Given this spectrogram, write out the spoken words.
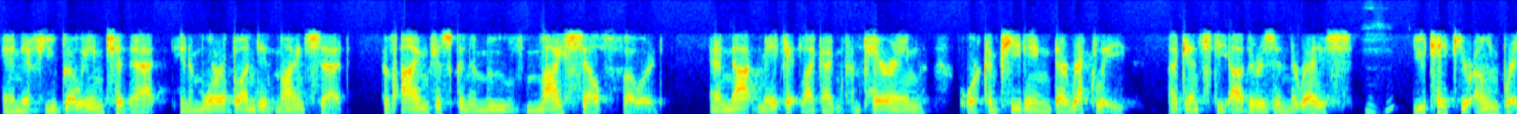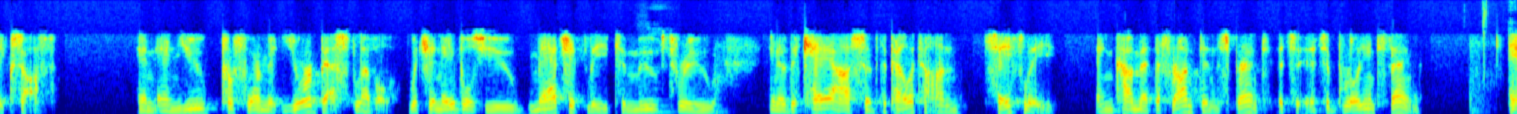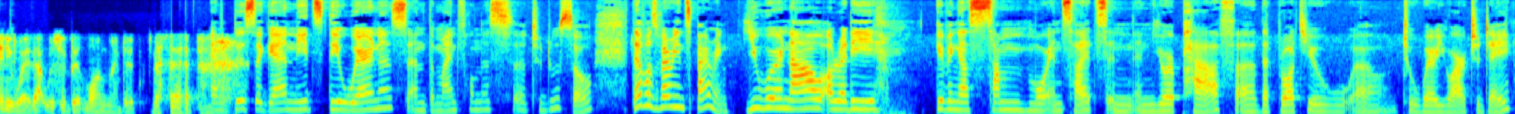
And if you go into that in a more abundant mindset of I'm just going to move myself forward and not make it like I'm comparing or competing directly against the others in the race, mm-hmm. you take your own brakes off and, and you perform at your best level, which enables you magically to move through, you know, the chaos of the peloton safely and come at the front in the sprint. It's it's a brilliant thing. Anyway, that was a bit long winded. and this again needs the awareness and the mindfulness uh, to do so. That was very inspiring. You were now already giving us some more insights in, in your path uh, that brought you uh, to where you are today.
